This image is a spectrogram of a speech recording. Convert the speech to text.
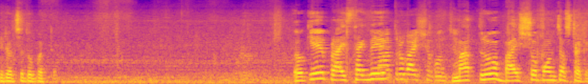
এটা হচ্ছে দোপাট্টা। ওকে প্রাইস থাকবে মাত্র বাইশশো পঞ্চাশ। মাত্র বাইশশো পঞ্চাশ টাকা।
